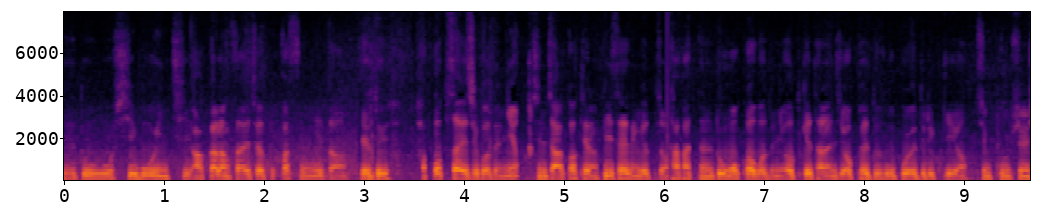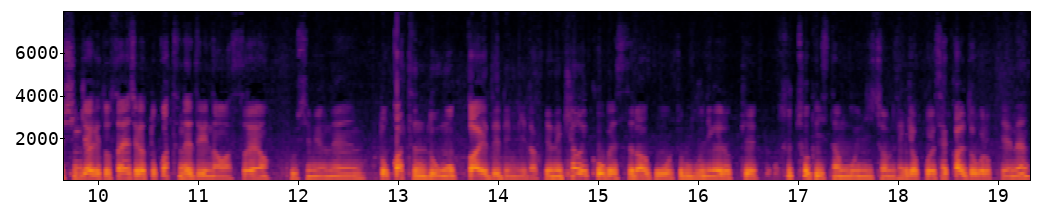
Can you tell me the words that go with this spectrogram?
얘도 15인치. 아까랑 사이즈가 똑같습니다. 얘도 합법 사이즈거든요. 진짜 아까 걔랑 비슷하게 생겼죠. 다 같은 농어과거든요. 어떻게 다른지 옆에도 보여드릴게요. 지금 보시면 신기하게 또 사이즈가 똑같은 애들이 나왔어요. 보시면은 똑같은 농업가 애들입니다. 얘는 캘리코베스라고 좀 무늬가 이렇게 수초 비슷한 무늬처럼 생겼고요. 색깔도 그렇고 얘는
